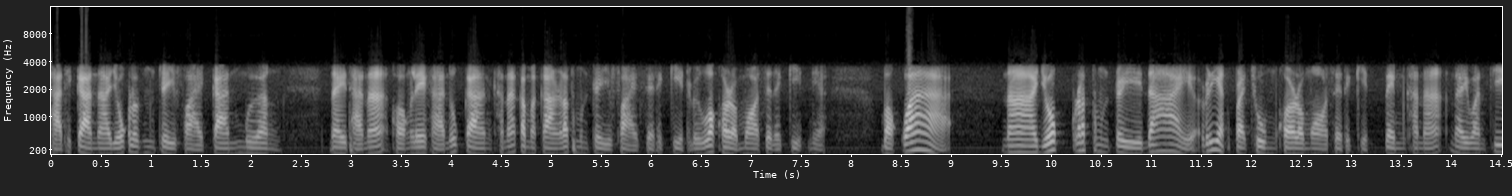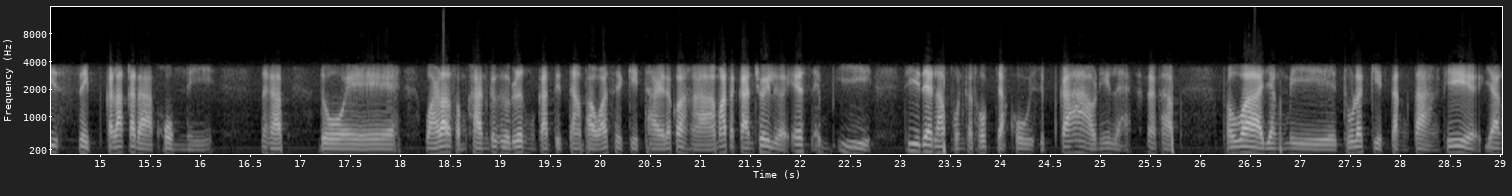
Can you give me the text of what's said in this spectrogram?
ขาธิการนายกรัฐมนตรีฝ่ายการเมือง ในฐานะของเลขานุกการคณะกรรมการรัฐมนตรีฝ่ายเศรษฐกิจ หรือว่าคอรมอเศรษฐกิจเนี่ย บอกว่านายกรัฐมนตรีได้เรียกประชุมคอรมอเศรษฐกิจเต็มคณะในวันที่ 10 กรกฎาคมนี้นะครับ โดยวาระสำคัญก็คือเรื่องของการติดตามภาวะเศรษฐกิจไทย แล้วก็หามาตรการช่วยเหลือ SME ที่ได้รับผลกระทบจากโควิด -19 นี่แหละนะครับ เพราะว่ายังมีธุรกิจต่างๆ ที่ยัง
